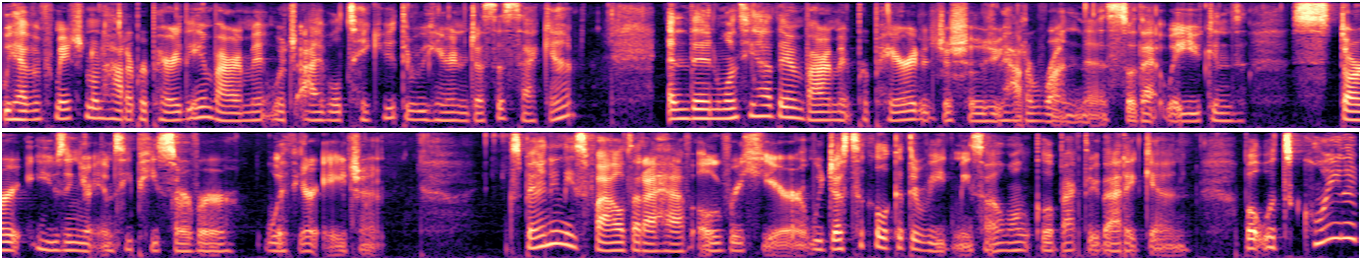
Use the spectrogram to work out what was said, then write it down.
we have information on how to prepare the environment, which I will take you through here in just a second. And then once you have the environment prepared, it just shows you how to run this. So that way you can start using your MCP server with your agent. Expanding these files that I have over here, we just took a look at the README, so I won't go back through that again. But what's going to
